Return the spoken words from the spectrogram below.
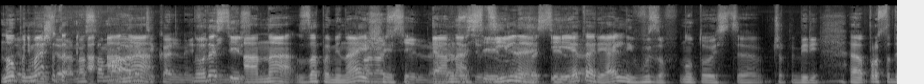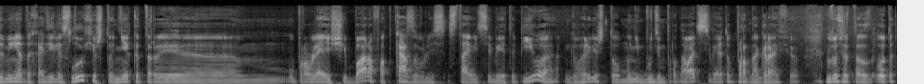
Ну, понимаешь, это она а- сама она- радикальная Ну, это стиль. Она запоминающаяся, Она стильная, и она это стильная, это и стильная. это реальный вызов. Ну, то есть, э, черт побери. Э, Просто до меня доходили слухи, что некоторые эм, управляющие баров отказывались ставить себе это пиво, говорили, что мы не будем продавать себе эту порнографию. Ну, то есть, это, вот,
